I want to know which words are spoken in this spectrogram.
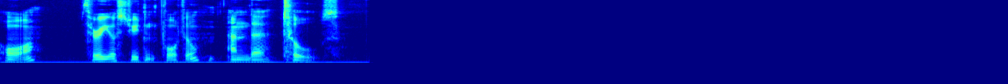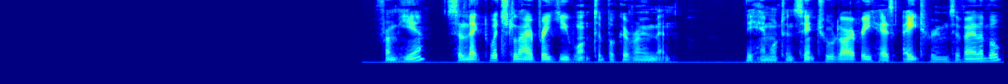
or through your student portal under Tools. From here, select which library you want to book a room in. The Hamilton Central Library has 8 rooms available.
